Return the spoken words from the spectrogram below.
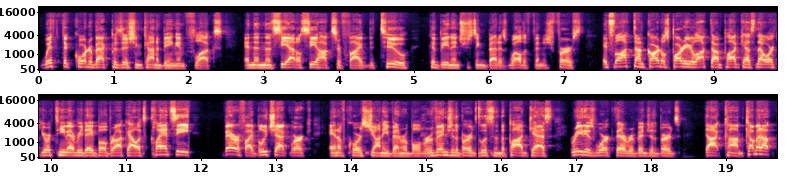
with the quarterback position kind of being in flux, and then the Seattle Seahawks are five to two. Could be an interesting bet as well to finish first. It's Locked On Cardinals, part of your Locked On Podcast Network, your team every day. Bo Brack, Alex Clancy, Verified Blue Check work, and of course, Johnny Venerable, Revenge of the Birds. Listen to the podcast, read his work there, Revenge of the Birds. betonline.com. Coming up,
